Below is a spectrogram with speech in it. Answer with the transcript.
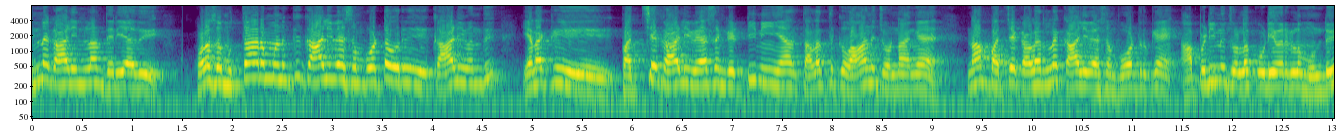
என்ன காளின்லாம் தெரியாது. குலச முத்தாரம்மனுக்கு காளி வேஷம் போட்ட ஒரு காளி வந்து எனக்கு பச்சை காளி வேஷம் கட்டி நீ என் தளத்துக்கு வான்னு சொன்னாங்க. நான் பச்சை கலரில் காளி வேஷம் போட்டிருக்கேன் அப்படின்னு சொல்லக்கூடியவர்களும் உண்டு.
